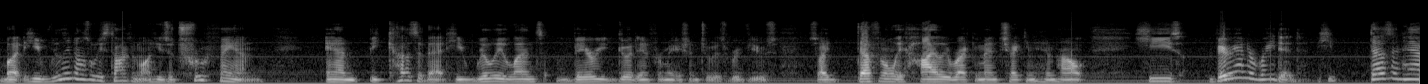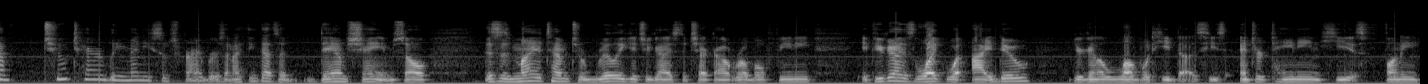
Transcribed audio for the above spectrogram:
but he really knows what he's talking about. He's a true fan and because of that he really lends very good information to his reviews. So I definitely highly recommend checking him out. He's very underrated. He doesn't have too terribly many subscribers and I think that's a damn shame. So this is my attempt to really get you guys to check out RoboFeeney if you guys like what I do you're gonna love what he does. He's entertaining. He is funny.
